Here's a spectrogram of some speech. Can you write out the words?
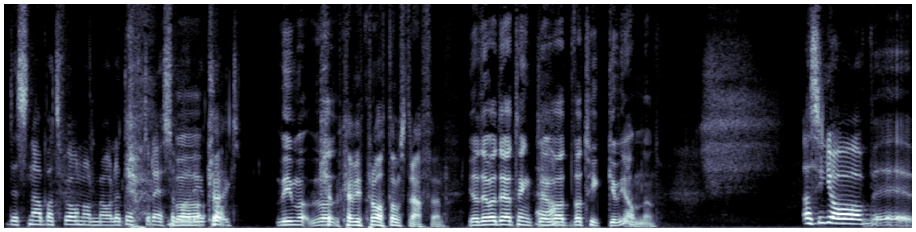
det snabba 2-0 målet efter det så Va- var det ju kan- klart. Vi, Kan, vad, kan vi prata om straffen? ja, det var det jag tänkte, Ja. vad, vad tycker vi om den? Alltså jag, eh,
